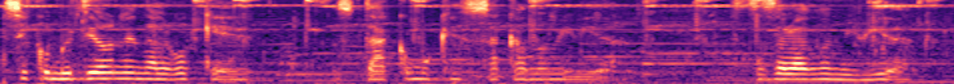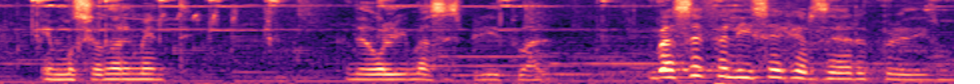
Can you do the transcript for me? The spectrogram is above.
se convirtieron en algo que está como que sacando mi vida, está salvando mi vida emocionalmente. Me volví más espiritual. Me hace feliz ejercer el periodismo.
